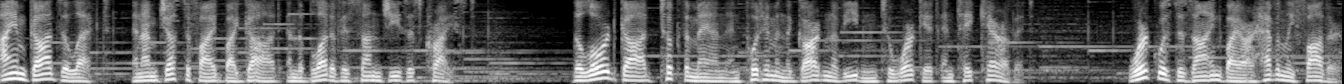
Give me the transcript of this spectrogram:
I am God's elect, and I'm justified by God and the blood of his Son Jesus Christ. The Lord God took the man and put him in the Garden of Eden to work it and take care of it. Work was designed by our Heavenly Father,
